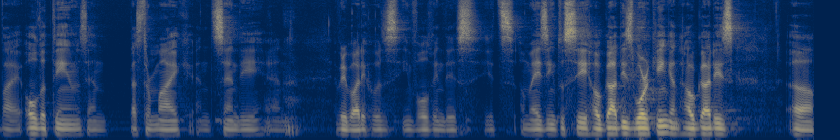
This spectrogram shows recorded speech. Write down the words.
by all the teams and Pastor Mike and Sandy and everybody who's involved in this. It's amazing to see how God is working and how God is uh,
